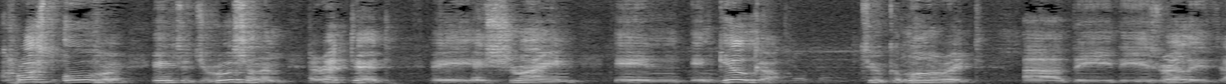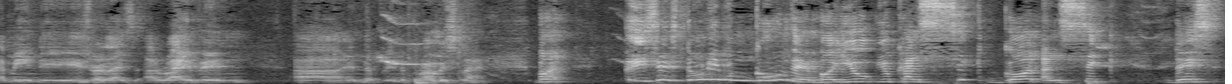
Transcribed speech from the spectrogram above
crossed over into Jerusalem, erected a, a shrine in, in Gilgal to commemorate uh, the, the Israelis, I mean, the Israelites arriving uh, in, the, in the promised land. But he says, don't even go there, but you, you can seek God and seek this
